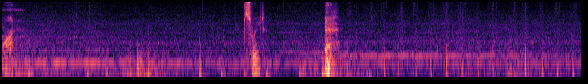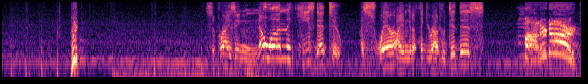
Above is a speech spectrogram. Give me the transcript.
One. Sweet. Surprising no one, he's dead too. I swear I am gonna figure out who did this. Modern art!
